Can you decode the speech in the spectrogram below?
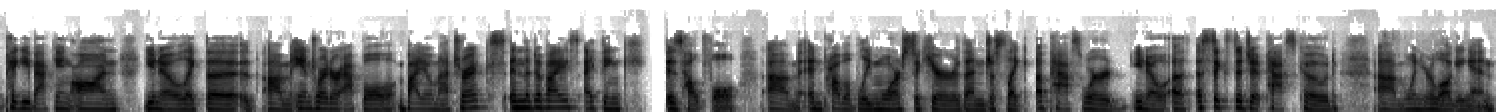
piggybacking on, you know, like the um, Android or Apple biometrics in the device, I think is helpful um, and probably more secure than just like a password, you know, a, a six digit passcode um, when you're logging in.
